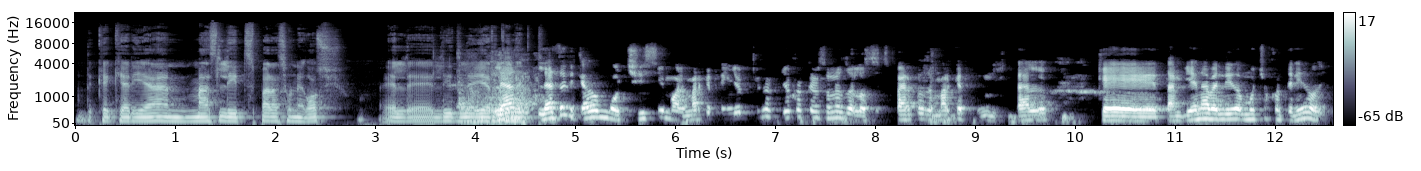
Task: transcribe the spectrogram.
de que querían más leads para su negocio el de Lead Layer. Le, has dedicado muchísimo al marketing. Yo, yo, creo que eres uno de los expertos de marketing digital que también ha vendido mucho contenido.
